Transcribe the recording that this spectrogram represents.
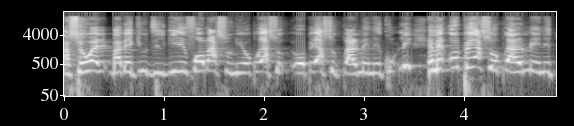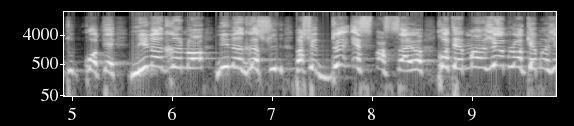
parce que ouais, barbecue dit qu'il information, opération, pour mener contre lui. Mais opération pour mener tout côté, ni dans Grand Nord, ni dans Grand Sud, parce que deux espaces ça côté manger bloqué, manger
